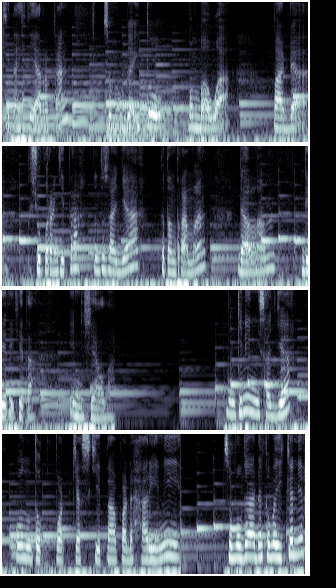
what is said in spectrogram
kita ikhtiarkan. Semoga itu membawa pada kesyukuran kita, tentu saja ketentraman dalam diri kita. Insya Allah. Mungkin ini saja untuk podcast kita pada hari ini. Semoga ada kebaikan ya.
